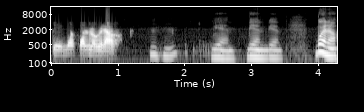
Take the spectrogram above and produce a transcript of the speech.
que no se han logrado. Bien, bien, bien. Bueno,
